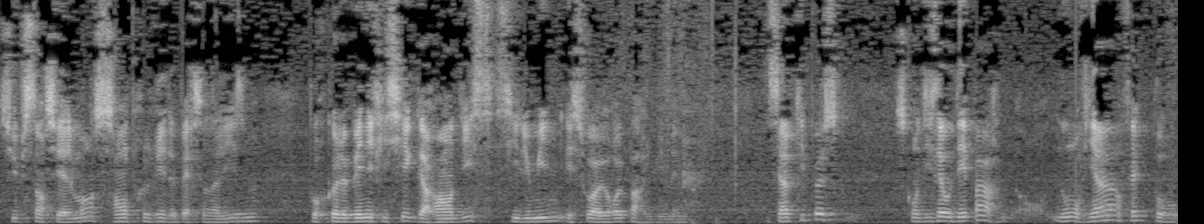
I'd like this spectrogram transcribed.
substantiellement, sans prurie de personnalisme, pour que le bénéficiaire grandisse, s'illumine et soit heureux par lui-même. C'est un petit peu ce, qu'on disait au départ. Nous, on vient en fait pour vous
